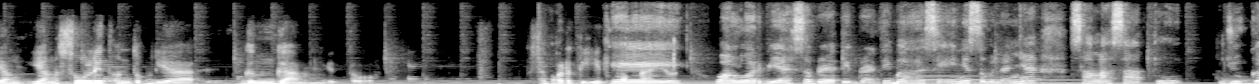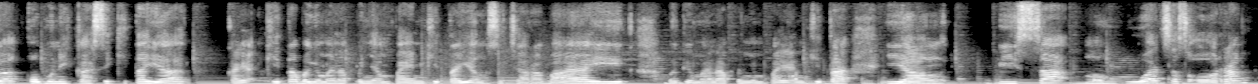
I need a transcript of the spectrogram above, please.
yang yang sulit untuk dia genggam gitu seperti okay. itu. Wah luar biasa berarti berarti bahasa ini sebenarnya salah satu juga komunikasi kita ya. Kayak kita bagaimana penyampaian kita yang secara baik bagaimana penyampaian kita yang bisa membuat seseorang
